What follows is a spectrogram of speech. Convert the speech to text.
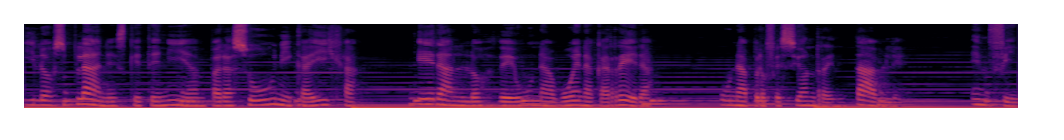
y los planes que tenían para su única hija eran los de una buena carrera, una profesión rentable, en fin.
